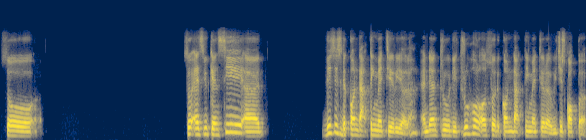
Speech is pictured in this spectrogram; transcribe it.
So so as you can see uh, this is the conducting material uh, and then through the through hole also the conducting material which is copper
